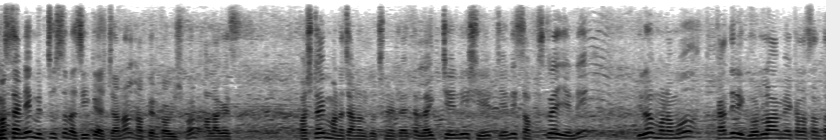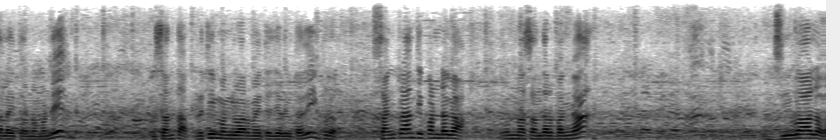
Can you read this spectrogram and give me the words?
నమస్తే అండి మీరు చూస్తున్న సీకేఎస్ ఛానల్. నా పేరు కవిశ్వర్ అలాగే ఫస్ట్ టైం మన ఛానల్కి వచ్చినట్లయితే లైక్ చేయండి షేర్ చేయండి సబ్స్క్రైబ్ చేయండి. ఈరోజు మనము కదిరి గొర్లా మేకల సంతలో అయితే ఉన్నామండి. ఈ సంత ప్రతి మంగళవారం అయితే జరుగుతుంది. ఇప్పుడు సంక్రాంతి పండుగ ఉన్న సందర్భంగా జీవాలు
